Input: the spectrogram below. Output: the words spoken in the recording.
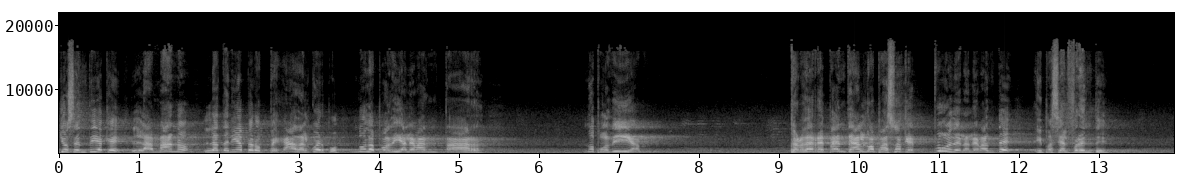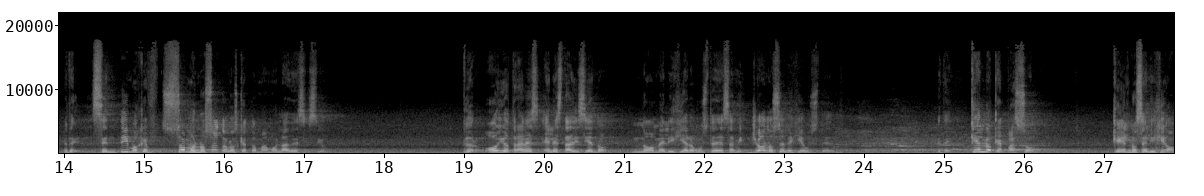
Yo sentía que la mano la tenía pero pegada al cuerpo. No la podía levantar. No podía. Pero de repente algo pasó que pude, la levanté y pasé al frente. Sentimos que somos nosotros los que tomamos la decisión. Pero hoy otra vez Él está diciendo, no me eligieron ustedes a mí, yo los elegí a ustedes. ¿Qué es lo que pasó? Que Él nos eligió.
